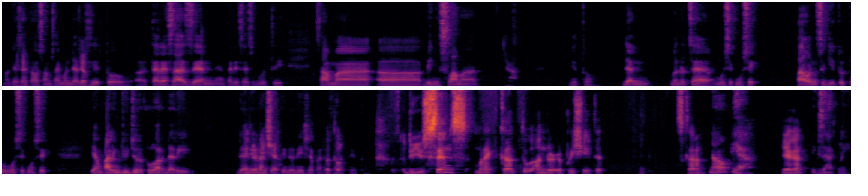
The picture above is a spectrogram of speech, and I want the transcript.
makanya saya tahu Sam Simon dari Yep. situ. Uh, Teresa Zen yang tadi saya sebuti sama uh, Bing Slamet. Ya. Gitu. Dan menurut saya musik-musik tahun segitu tuh musik-musik yang paling jujur keluar dari dari Indonesia. rakyat Indonesia pada Betul. saat itu. Do you sense mereka tuh underappreciated sekarang? Now, yeah, Iya kan? exactly.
